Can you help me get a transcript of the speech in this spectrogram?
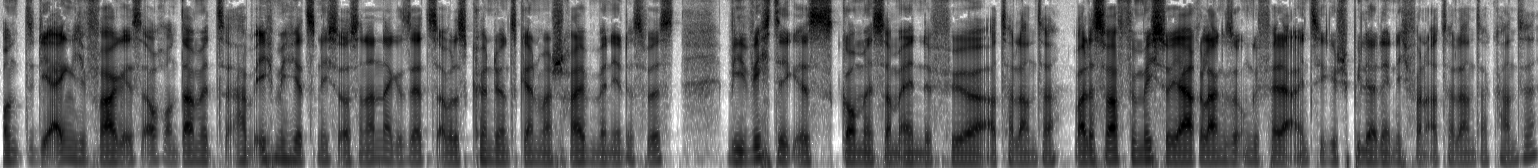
Und die eigentliche Frage ist auch, und damit habe ich mich jetzt nicht so auseinandergesetzt, aber das könnt ihr uns gerne mal schreiben, wenn ihr das wisst. Wie wichtig ist Gomez am Ende für Atalanta? Weil es war für mich so jahrelang so ungefähr der einzige Spieler, den ich von Atalanta kannte.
